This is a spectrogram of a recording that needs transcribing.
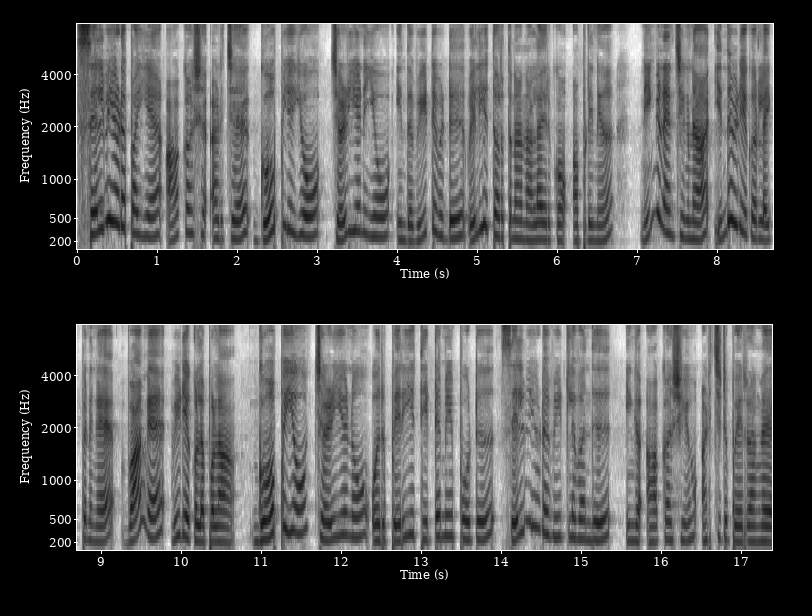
செல்வியோட பையன் ஆகாஷை அடித்த கோபியையும் செழியனையும் இந்த வீட்டை விட்டு வெளியே துரத்துனா நல்லா இருக்கும் அப்படின்னு நீங்கள் நினச்சிங்கன்னா இந்த வீடியோக்கு ஒரு லைக் பண்ணுங்கள் வாங்க வீடியோக்குள்ளே போகலாம் கோபியும் செழியனும் ஒரு பெரிய திட்டமே போட்டு செல்வியோட வீட்டில் வந்து இங்கே ஆகாஷையும் அடிச்சிட்டு போயிடுறாங்க.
